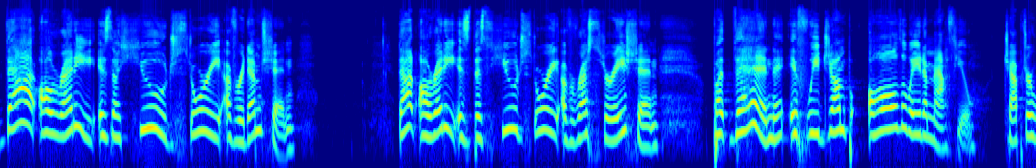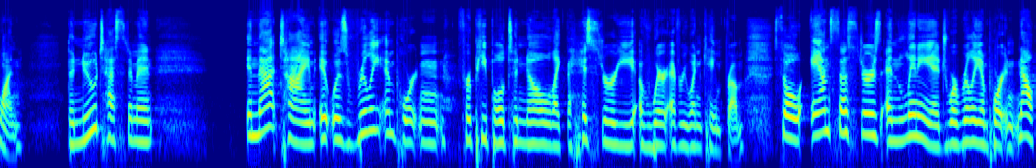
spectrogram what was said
that already is a huge story of redemption. That already is this huge story of restoration. But then, if we jump all the way to Matthew chapter 1, the New Testament, in that time, it was really important for people to know like the history of where everyone came from. So, ancestors and lineage were really important. Now,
